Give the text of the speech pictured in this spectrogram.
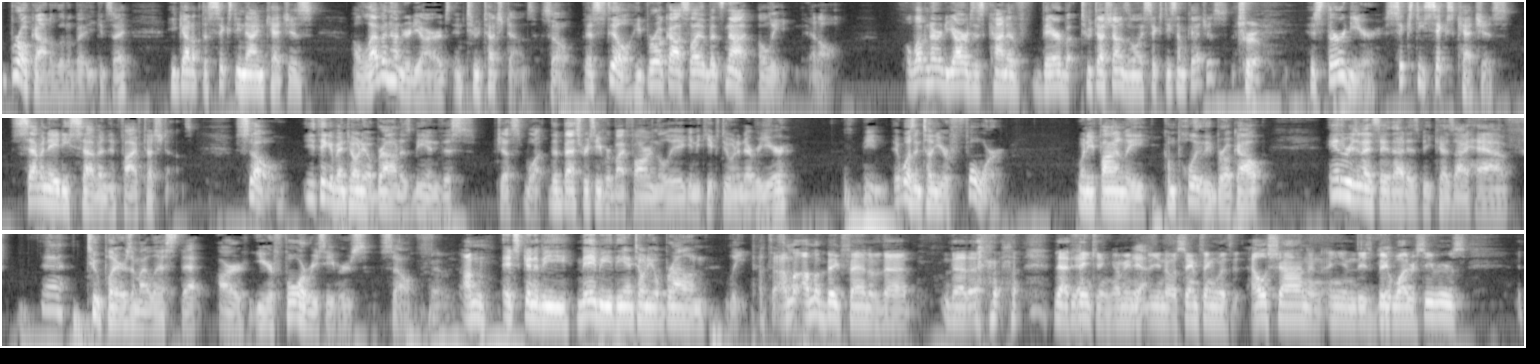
broke out a little bit, you can say. He got up to 69 catches, 1,100 yards, and two touchdowns. So, still, he broke out slightly, but it's not elite at all. 1,100 yards is kind of there, but two touchdowns and only 60 some catches. True. His third year, 66 catches, 787 and five touchdowns. So you think of Antonio Brown as being this just what the best receiver by far in the league, and he keeps doing it every year. I mean, it wasn't until year four when he finally completely broke out. And the reason I say that is because I have eh, two players on my list that are year four receivers. So I'm it's going to be maybe the Antonio Brown leap. I'm, a, I'm a big fan of that that uh, that thinking. I mean, Yeah. you know, same thing with Alshon and, and these big wide receivers.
